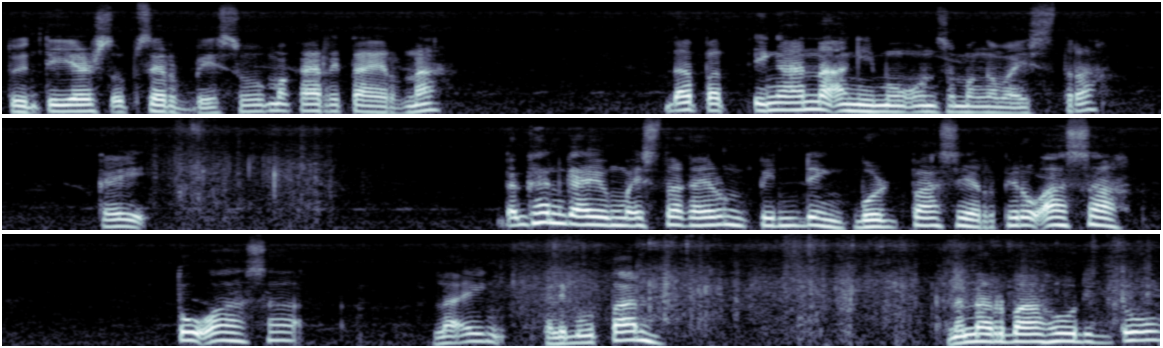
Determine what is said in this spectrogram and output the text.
20 years of service so maka-retire na. Dapat ingana ang himuon sa mga maestra. Kay daghan kayong maestra kayon pending board passer pero asa? Tuwa sa laing kalibutan. Nanarbaho dito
